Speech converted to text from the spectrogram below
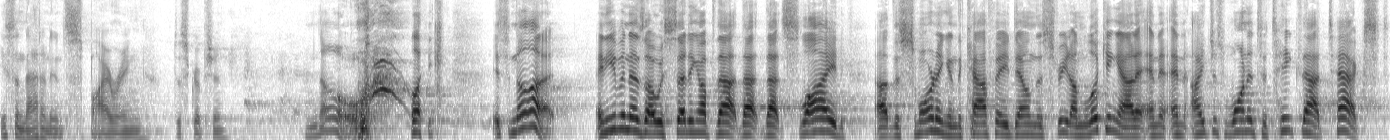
Isn't that an inspiring description? No, like, it's not. And even as I was setting up that, that, that slide uh, this morning in the cafe down the street, I'm looking at it and, and I just wanted to take that text.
